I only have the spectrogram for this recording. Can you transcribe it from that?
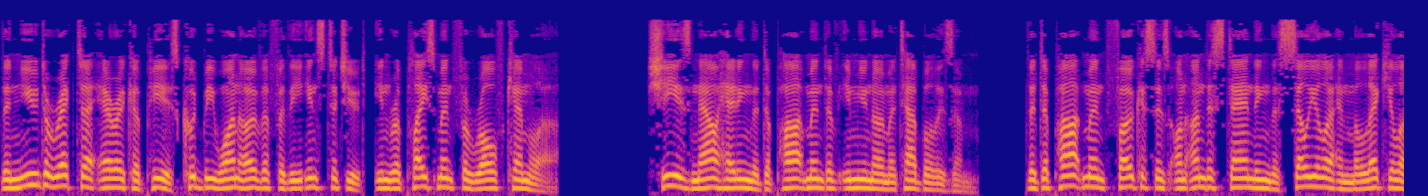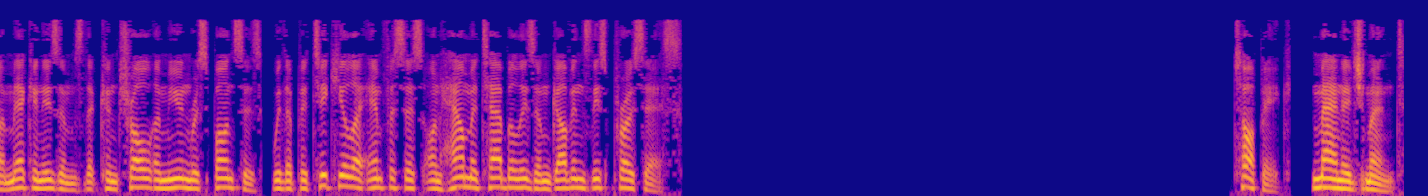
The new director Erika Pearce could be won over for the institute, in replacement for Rolf Kemler. She is now heading the Department of Immunometabolism. The department focuses on understanding the cellular and molecular mechanisms that control immune responses, with a particular emphasis on how metabolism governs this process. Management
